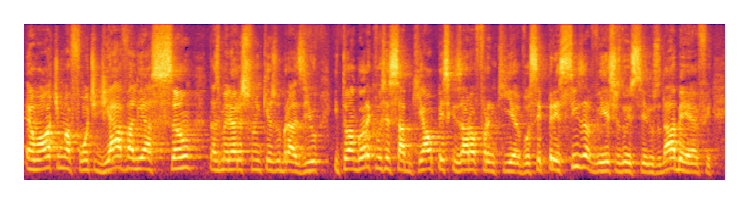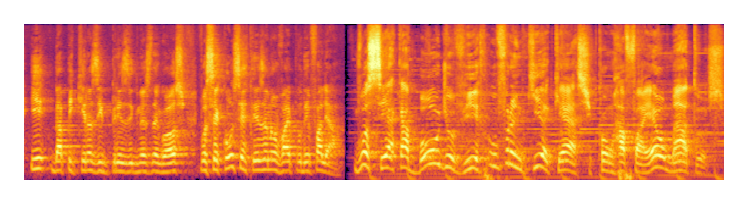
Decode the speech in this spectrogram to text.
é uma ótima fonte de avaliação das melhores franquias do Brasil. Então, agora que você sabe que ao pesquisar a franquia, você precisa ver esses dois selos da ABF e da Pequenas Empresas e Grandes Negócios, você com certeza não vai poder falhar. Você acabou de ouvir o Franquia Cast com Rafael Matos,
